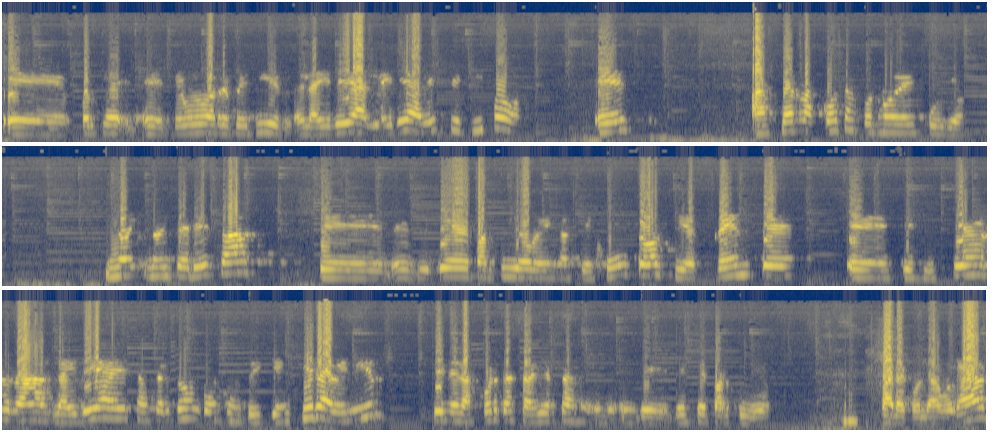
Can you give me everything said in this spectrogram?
Eh, porque, eh, te vuelvo a repetir, la idea, la idea de este equipo es hacer las cosas por 9 de julio. No, no interesa eh, de, partido venga, si es juntos, si es frente, eh, si es izquierda. La idea es hacer todo en conjunto y quien quiera venir tiene las puertas abiertas de, de, ese partido para colaborar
